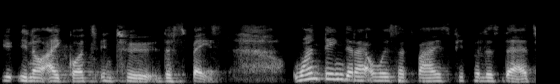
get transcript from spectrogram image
you, you know, I got into the space. One thing that I always advise people is that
